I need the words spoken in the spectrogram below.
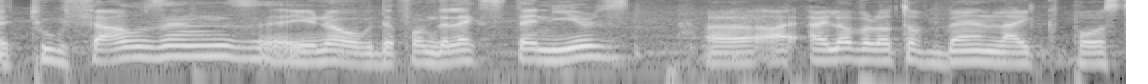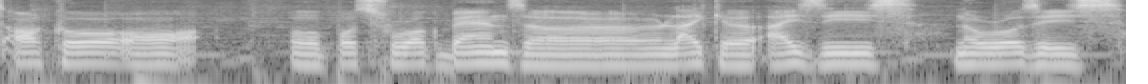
the 2000s? Uh, you know, the, from the last 10 years? uh, I, I love a lot of bands like post-hardcore or or post-rock bands uh, like uh, Isis, Neurosis,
